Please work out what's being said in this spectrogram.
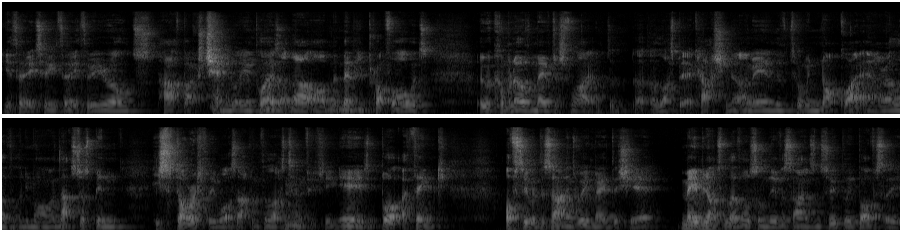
your 32, 33 year olds, halfbacks generally, and players like that, or maybe prop forwards who are coming over maybe just for like a, a last bit of cash, you know what I mean? And so we're not quite at NRL level anymore, and that's just been historically what's happened for the last Mm. 10, 15 years. But I think, obviously, with the signings we've made this year, maybe not to level some of the other signings in Super League, but obviously,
